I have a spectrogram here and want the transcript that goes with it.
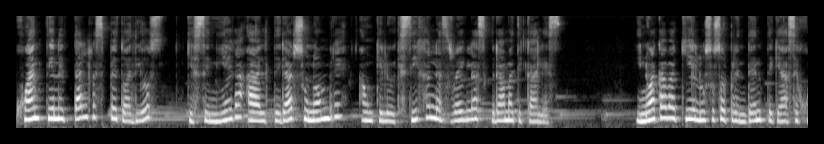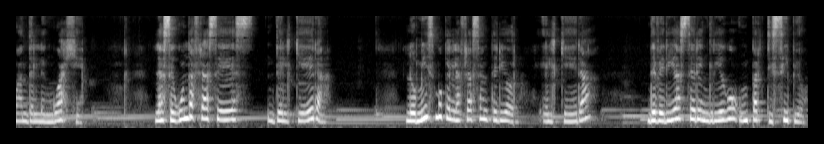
Juan tiene tal respeto a Dios que se niega a alterar su nombre aunque lo exijan las reglas gramaticales. Y no acaba aquí el uso sorprendente que hace Juan del lenguaje. La segunda frase es del que era. Lo mismo que en la frase anterior, el que era debería ser en griego un participio,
